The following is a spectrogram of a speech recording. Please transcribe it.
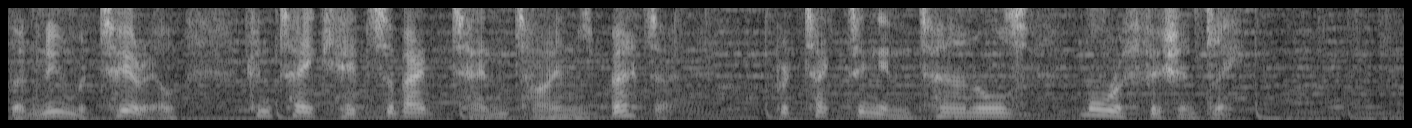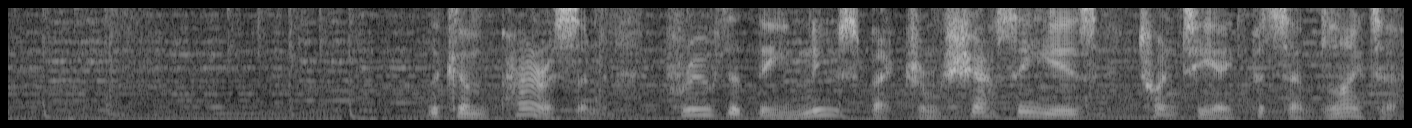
The new material can take hits about 10 times better, protecting internals more efficiently. The comparison proved that the new Spectrum chassis is 28% lighter.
